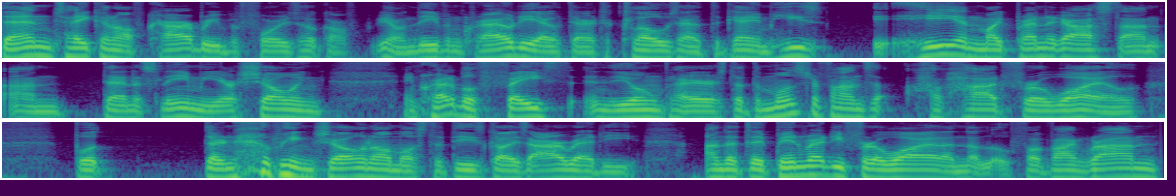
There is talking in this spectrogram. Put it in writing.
then taking off Carbery before he took off, you know, leaving Crowley out there to close out the game. He's he and Mike Prendergast and, and Denis Leamy are showing incredible faith in the young players that the Munster fans have had for a while, they're now being shown almost that these guys are ready and that they've been ready for a while and that look, Van Graan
